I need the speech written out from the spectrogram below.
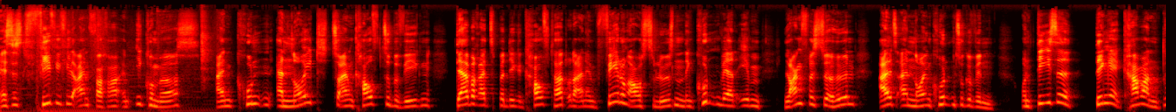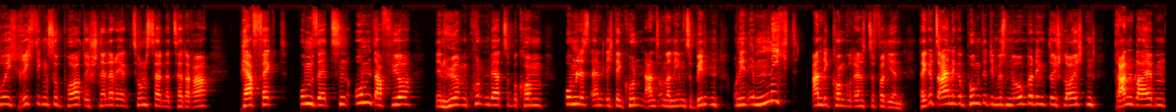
Es ist viel, viel, viel einfacher im E-Commerce einen Kunden erneut zu einem Kauf zu bewegen, der bereits bei dir gekauft hat oder eine Empfehlung auszulösen und den Kundenwert eben langfristig zu erhöhen, als einen neuen Kunden zu gewinnen. Und diese Dinge kann man durch richtigen Support, durch schnelle Reaktionszeiten etc. perfekt umsetzen, um dafür den höheren Kundenwert zu bekommen, um letztendlich den Kunden ans Unternehmen zu binden und ihn eben nicht an die Konkurrenz zu verlieren. Da gibt es einige Punkte, die müssen wir unbedingt durchleuchten. Dranbleiben,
